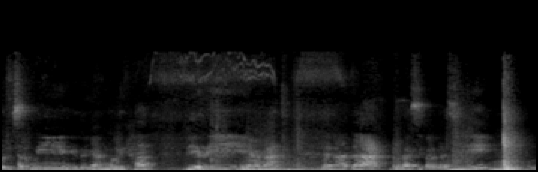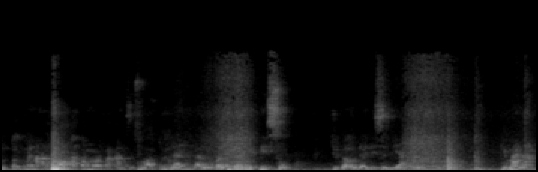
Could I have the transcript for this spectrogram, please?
bercermin gitu kan melihat diri ya kan? Dan ada bagasi-bagasi untuk menaruh atau meletakkan sesuatu dan nggak lupa juga ini tisu juga udah disediain. Gimana?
